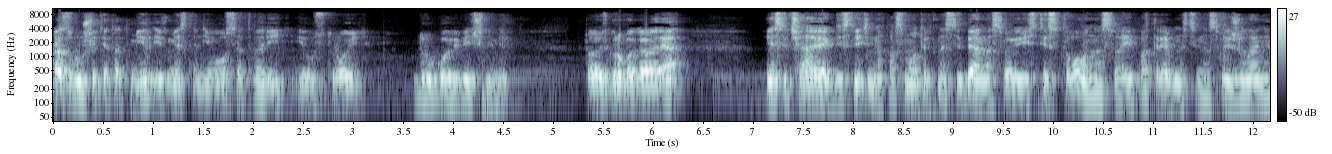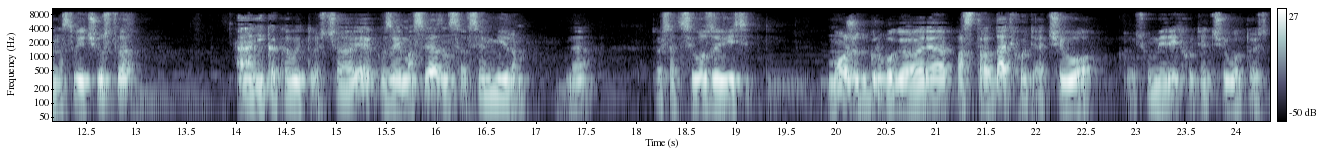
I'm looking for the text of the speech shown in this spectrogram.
разрушить этот мир и вместо него сотворить и устроить другой вечный мир. То есть, грубо говоря, если человек действительно посмотрит на себя, на свое естество, на свои потребности, на свои желания, на свои чувства, а они каковы, то есть человек взаимосвязан со всем миром, да? то есть от всего зависит, может, грубо говоря, пострадать хоть от чего, то есть умереть хоть от чего, то есть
